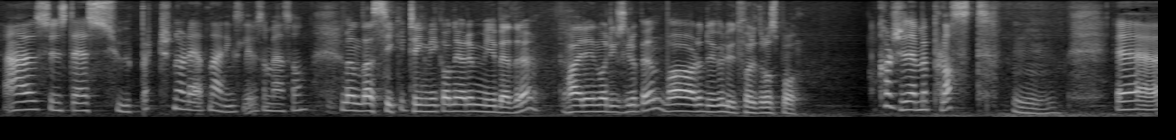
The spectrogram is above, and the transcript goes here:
Jeg syns det er supert når det er et næringsliv som er sånn. Men det er sikkert ting vi kan gjøre mye bedre her i Norgesgruppen. Hva er det du vil utfordre oss på? Kanskje det med plast. Mm. Eh,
